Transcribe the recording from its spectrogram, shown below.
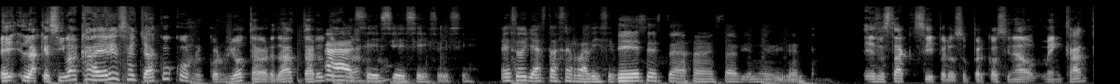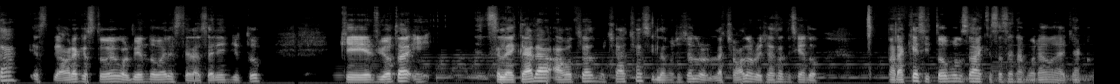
Eh, la que sí va a caer es Ayako con, con Ryota, ¿verdad? ah, sí, sí, sí, sí, sí. Eso ya está cerradísimo. Sí, ese está, está bien evidente. Eso está, sí, pero súper cocinado. Me encanta, este, ahora que estuve volviendo a ver este, la serie en YouTube, que Ryota se le declara a otras muchachas y las muchachas, las chavas lo rechazan diciendo, ¿para qué? Si todo el mundo sabe que estás enamorado de Ayako.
